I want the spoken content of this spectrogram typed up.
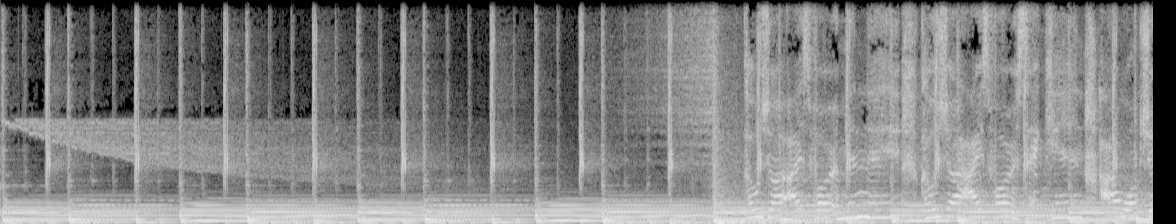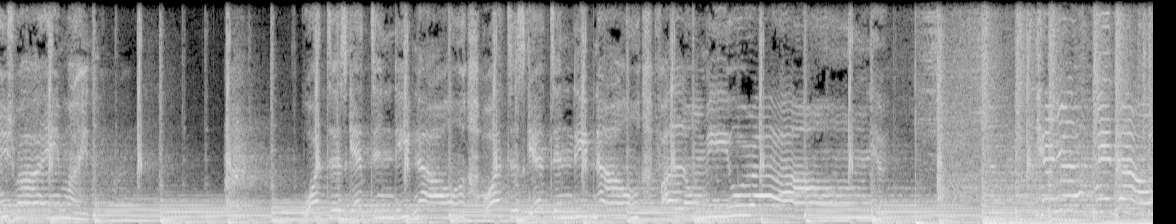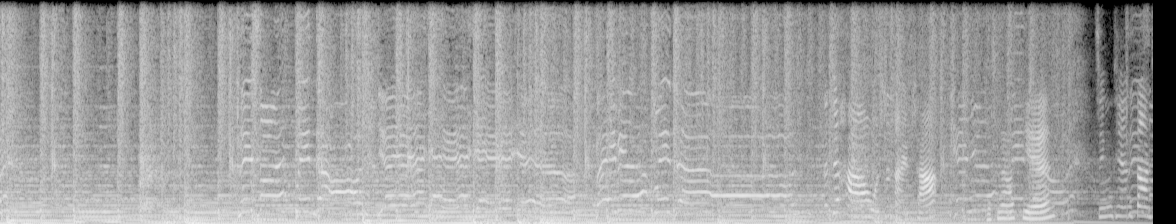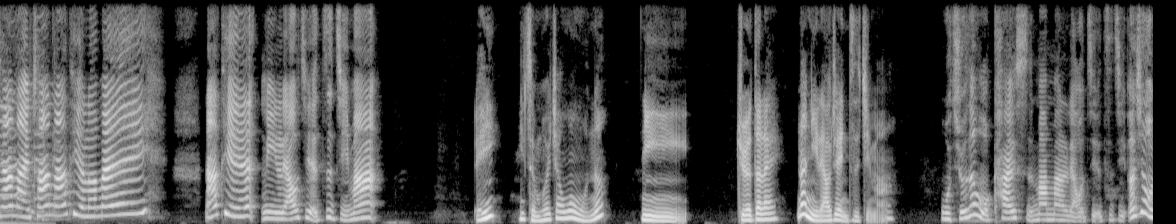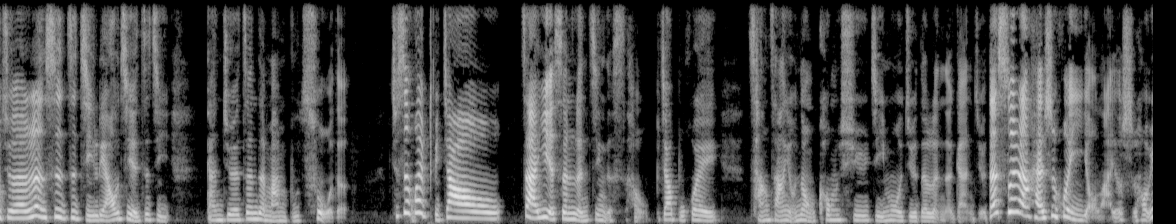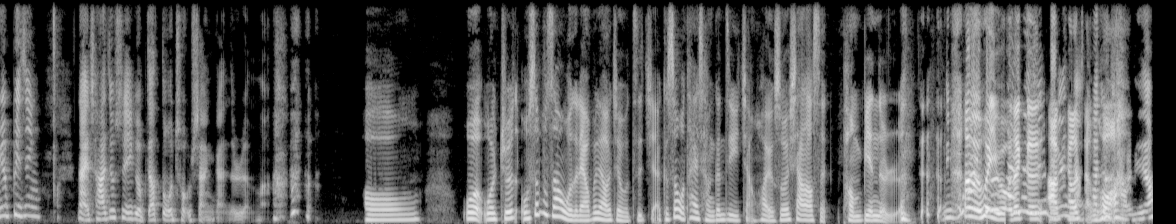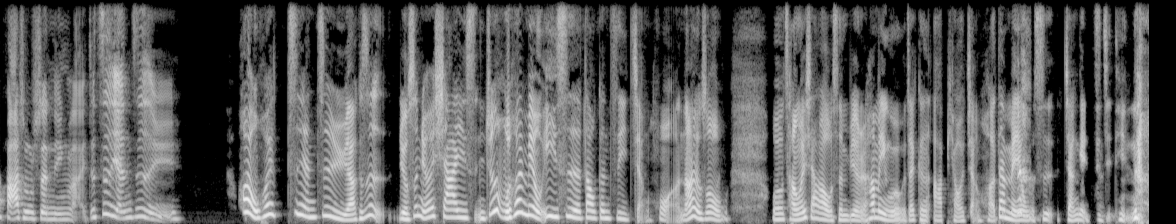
拿拿铁，你了解自己吗？诶，你怎么会这样问我呢？你觉得嘞？那你了解你自己吗？我觉得我开始慢慢了解自己，而且我觉得认识自己、了解自己，感觉真的蛮不错的。就是会比较在夜深人静的时候，比较不会。常常有那种空虚、寂寞、觉得冷的感觉，但虽然还是会有啦，有时候，因为毕竟 奶茶就是一个比较多愁善感的人嘛。哦，我我觉得我是不知道我的了不了解我自己啊，可是我太常跟自己讲话，有时候会吓到身旁边的人，他们会以为我在跟阿飘讲话。你要发出声音来，就自言自语。后来，我会自言自语啊，可是有时候你会下意识，你就是我会没有意识的到跟自己讲话，然后有时候我，我常会吓到我身边人，他们以为我在跟阿飘讲话，但没有，我是讲给自己听的。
